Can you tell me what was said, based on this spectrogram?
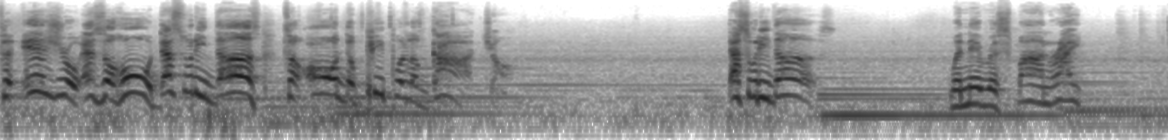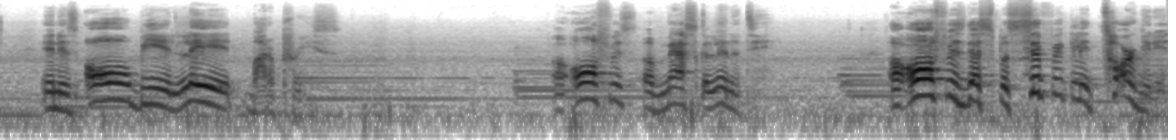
to Israel as a whole. That's what He does to all the people of God, y'all. That's what He does when they respond right. And it's all being led by the priest. An office of masculinity. An office that specifically targeted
